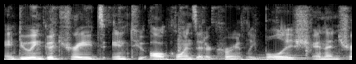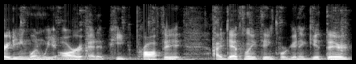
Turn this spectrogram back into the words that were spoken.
and doing good trades into altcoins that are currently bullish and then trading when we are at a peak profit, I definitely think we're going to get there.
